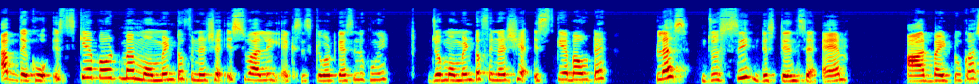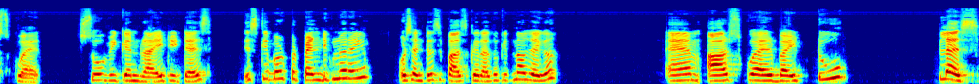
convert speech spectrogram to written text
अब देखो, इसके अबाउट मैं मोमेंट ऑफ़ इनर्शिया इस वाले एक्सिस के अबाउट कैसे लिखूँगी? जो मोमेंट ऑफ़ इनर्शिया इसके अबाउट है प्लस जो सी डिस्टेंस है एम, आर बाई टू का square. So we can write it as इसके अबाउट परपेंडिकुलर है और सेंटर से पास कर रहा तो कितना हो जाएगा? M R square by two plus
